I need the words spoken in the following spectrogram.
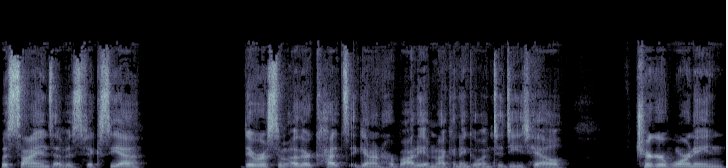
with signs of asphyxia. There were some other cuts again on her body. I'm not going to go into detail. Trigger warning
